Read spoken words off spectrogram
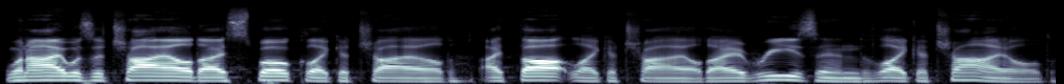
When I was a child, I spoke like a child, I thought like a child, I reasoned like a child.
